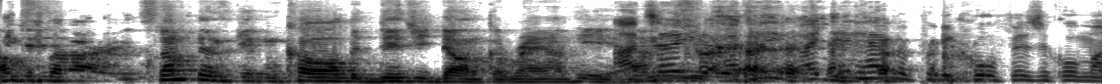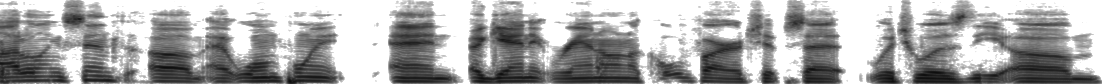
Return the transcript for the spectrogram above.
I'm sorry. Something's getting called the Digi Dunk around here. I'll tell you. I'll tell you, I did have a pretty cool physical modeling synth um, at one point, and again, it ran on a Coldfire chipset, which was the um,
